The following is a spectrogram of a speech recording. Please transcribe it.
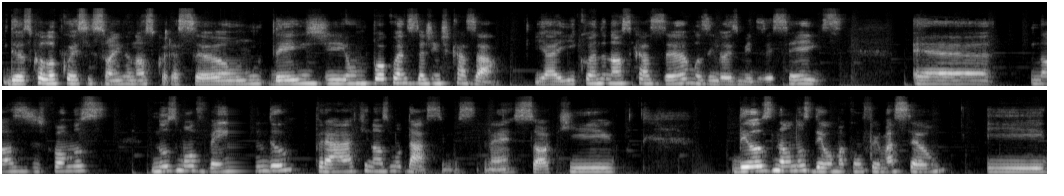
Deus colocou esse sonho no nosso coração desde um pouco antes da gente casar. E aí, quando nós casamos em 2016, é, nós fomos nos movendo para que nós mudássemos, né? Só que Deus não nos deu uma confirmação e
